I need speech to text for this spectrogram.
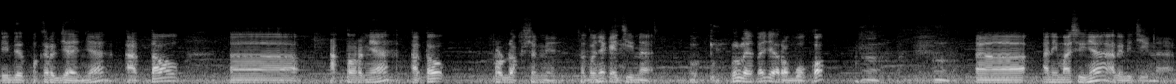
either pekerjanya atau eh, aktornya atau productionnya contohnya kayak Cina Oke. lo lihat aja Robocop Ah, ah. eh, animasinya ada di Cina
